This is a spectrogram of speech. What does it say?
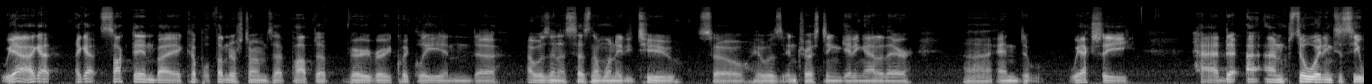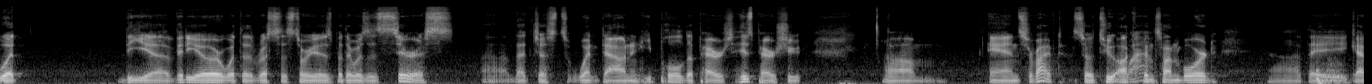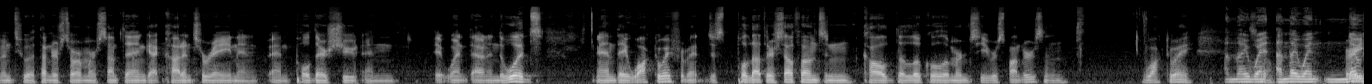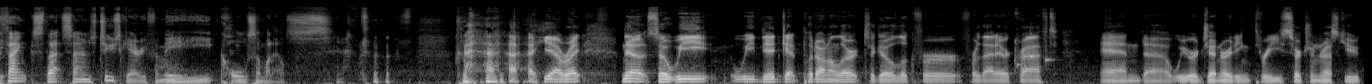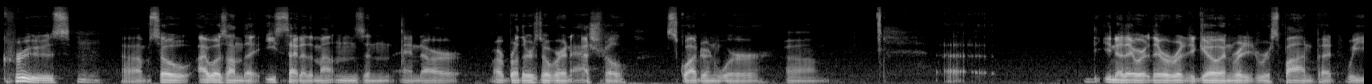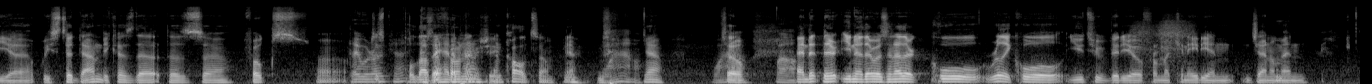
yeah, I got I got sucked in by a couple thunderstorms that popped up very very quickly, and uh, I was in a Cessna 182, so it was interesting getting out of there. Uh, and we actually had. I, I'm still waiting to see what the uh, video or what the rest of the story is, but there was a Cirrus uh, that just went down, and he pulled a parach- his parachute um, and survived. So two occupants on board. Uh, they got into a thunderstorm or something, got caught in terrain, and, and pulled their chute, and it went down in the woods. And they walked away from it, just pulled out their cell phones and called the local emergency responders and walked away. And they went, and they went. No Very- thanks. That sounds too scary for me. Call someone else. yeah, right. No, so we we did get put on alert to go look for for that aircraft, and uh, we were generating three search and rescue crews. Um, so I was on the east side of the mountains, and and our our brothers over in Asheville squadron were. Um, uh, you know they were they were ready to go and ready to respond, but we uh, we stood down because the those uh, folks uh, They were just okay. pulled 'Cause out their phone and, and called. So yeah, wow. yeah. Wow. So, wow. and it- there, you know, there was another cool, really cool YouTube video from a Canadian gentleman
